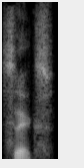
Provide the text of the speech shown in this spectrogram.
6.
